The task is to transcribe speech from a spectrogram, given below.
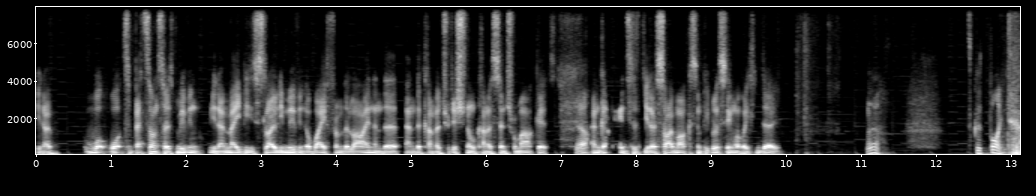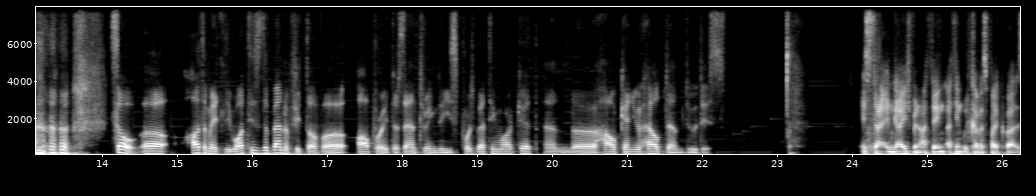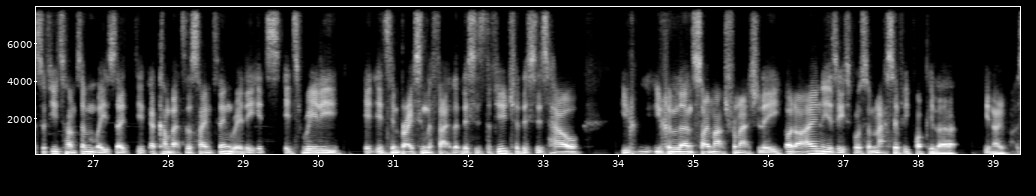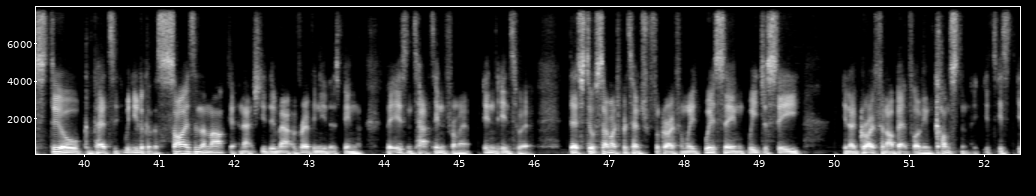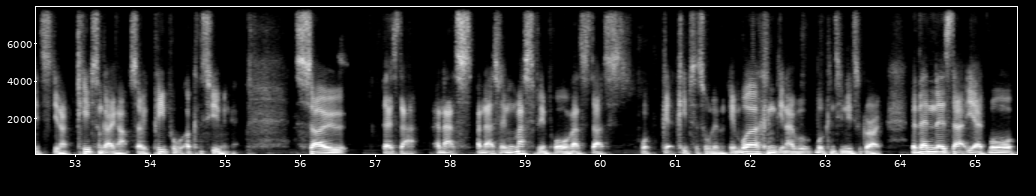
you know, what what to bet on. So it's moving, you know, maybe slowly moving away from the line and the and the kind of traditional kind of central markets, yeah. and going into you know side markets, and people are seeing what we can do. Yeah, it's a good point. so uh, ultimately, what is the benefit of uh, operators entering the esports betting market, and uh, how can you help them do this? it's that engagement. I think. I think we've kind of spoke about this a few times, haven't we? So I come back to the same thing. Really, it's it's really it, it's embracing the fact that this is the future. This is how you you can learn so much from actually. Oh, not only is esports a massively popular, you know, still compared to when you look at the size of the market and actually the amount of revenue that's been that isn't tapped in from it in, into it, there's still so much potential for growth, and we we're seeing we just see you know growth in our bet volume constantly. It's, it's it's you know keeps on going up, so people are consuming it. So there's that, and that's and that's massively important. That's that's what get, keeps us all in, in work, and you know we'll we'll continue to grow. But then there's that yeah more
